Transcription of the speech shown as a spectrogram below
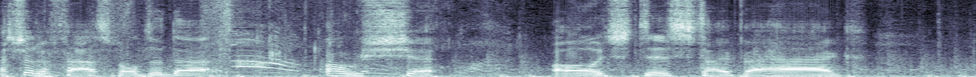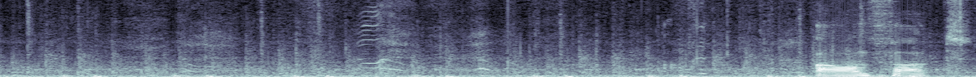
I should have fast did that. Oh shit. Oh, it's this type of hag. Oh, I'm fucked.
